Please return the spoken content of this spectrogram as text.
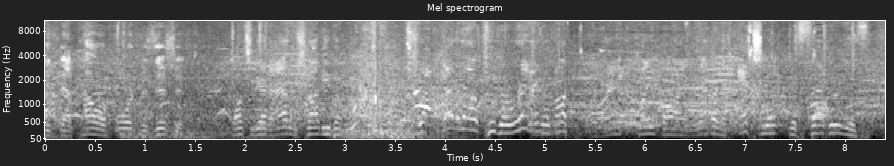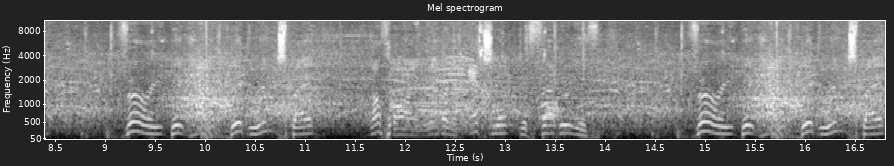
is that power forward position. Once again, Adams not even looking for the. Got it out to Durant. Not Durant played by Leonard, an excellent defender with very big hands, big wingspan. Nothing by Leonard, an excellent defender with very big hands, big wingspan.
